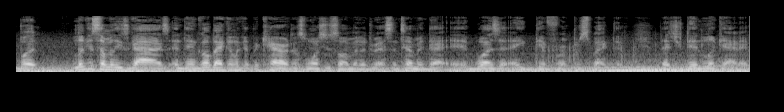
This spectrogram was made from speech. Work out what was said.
but look at some of these guys and then go back and look at the characters once you saw them in a dress and tell me that it wasn't a different perspective, that you didn't look at it.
